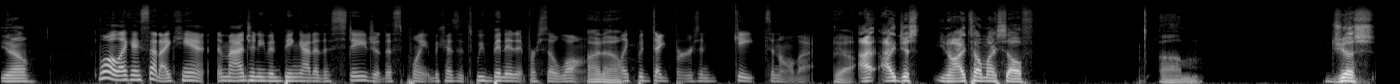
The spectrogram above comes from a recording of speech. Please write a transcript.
you know, Well, like I said, I can't imagine even being out of the stage at this point because it's we've been in it for so long. I know. Like with diapers and gates and all that. Yeah, I, I just you know I tell myself, um, just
